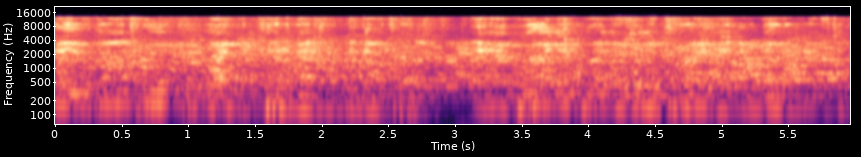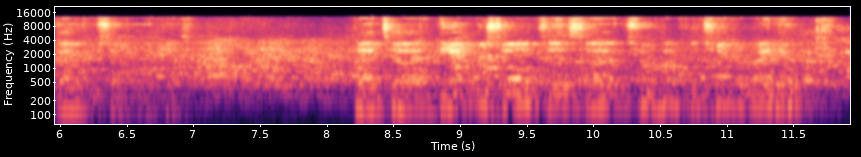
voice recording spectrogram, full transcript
what you've gone through. You're right, you can't imagine what we got through. And I really, really, really pray that you never have to go through something like this. But uh, the end result is uh, two helpful children right here.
